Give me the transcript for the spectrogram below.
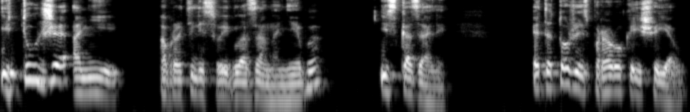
И тут же они обратили свои глаза на небо и сказали, это тоже из пророка Ишаяу.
